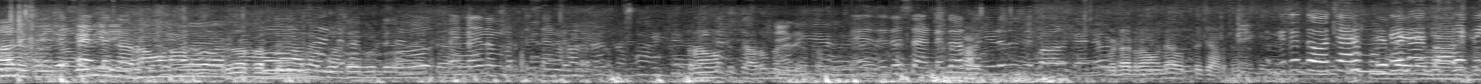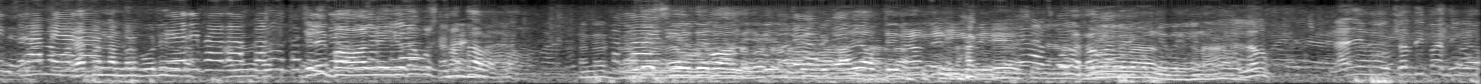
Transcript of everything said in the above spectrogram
ਆ ਦੇਖੋ ਯਾਰ ਇਹ ਵੀ ਨਹੀਂ ਇਹਨਾਂ ਦੇ ਨੰਬਰ ਤੇ ਸੈਂਡ ਕਰੋ। ਡਰਾਉਣ ਤੇ ਚਾੜੋ ਮੈਂ ਇਹਦੇ ਸੈਂਡ ਕਰ ਦਿਓ ਜਿਹੜੇ ਤੁਸੀਂ ਬਾਲ ਕਹਿੰਦੇ ਹੋ। ਕਿਤੇ ਦੋ ਚਾਰ ਮੁੰਡੇ ਨਾ ਜਿੱਥੇ ਪਿੰਜਰਾ ਪਿਆ ਹੈ ਨੰਬਰ ਬੋਲੀ ਫੇਰ ਫਾਇਦਾ ਆਪਾਂ ਨੂੰ ਉੱਥੇ ਜਿਹੜੇ ਬਾਲ ਨੇ ਜੀ ਉਹਦਾ ਕੁਝ ਖਾਦਾ ਹੋਇਆ ਉਹਦੇ ਸੀਰ ਦੇ ਬਾਲ ਨੇ ਕਾਲੇ ਹਫ਼ਤੇ ਹੈਲੋ। ਨਾ ਜੀ ਹੁਣ ਉਧਰ ਦੀ ਭੱਜ ਗਿਆ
